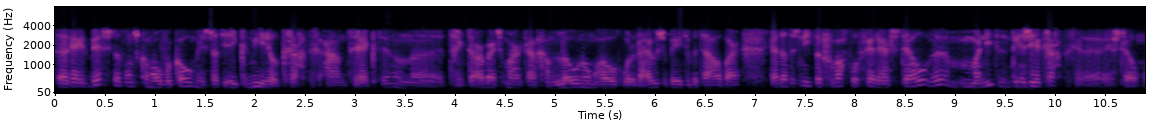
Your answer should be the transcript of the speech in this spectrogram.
Uh, kijk, het beste dat ons kan overkomen is dat die economie heel krachtig aantrekt. Hè. Dan uh, trekt de arbeidsmarkt aan, gaan lonen omhoog, worden de huizen beter betaalbaar. Ja, dat is niet, we verwachten wel verder herstel, hè, maar niet een zeer krachtig herstel.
